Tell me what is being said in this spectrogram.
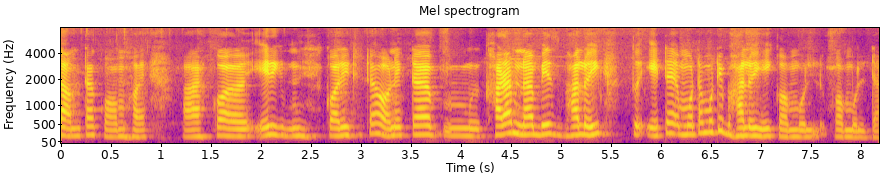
দামটা কম হয়। আর এর কোয়ালিটিটা অনেকটা খারাপ না বেশ ভালোই। তো এটা মোটামুটি ভালোই এই কম্বল কম্বলটা।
